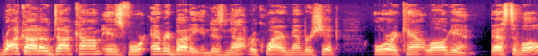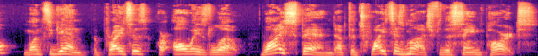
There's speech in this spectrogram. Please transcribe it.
RockAuto.com is for everybody and does not require membership or account login. Best of all, once again, the prices are always low. Why spend up to twice as much for the same parts?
